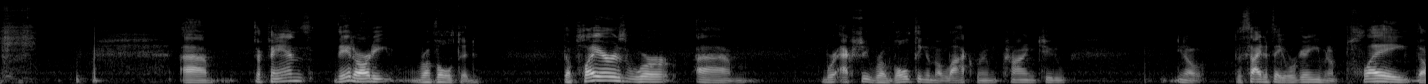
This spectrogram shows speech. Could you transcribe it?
um, the fans they had already revolted. The players were um, were actually revolting in the locker room, trying to, you know, decide if they were going to even play the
